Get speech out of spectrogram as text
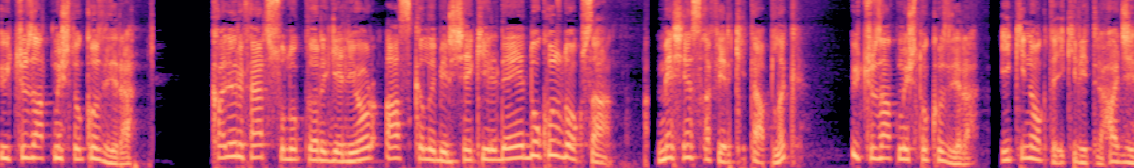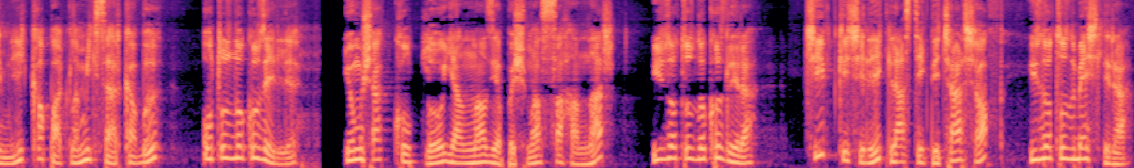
369 lira. Kalorifer sulukları geliyor askılı bir şekilde 9.90. Meşe safir kitaplık 369 lira. 2.2 litre hacimli kapaklı mikser kabı 39.50. Yumuşak kulplu yanmaz yapışmaz sahanlar 139 lira. Çift kişilik lastikli çarşaf 135 lira.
